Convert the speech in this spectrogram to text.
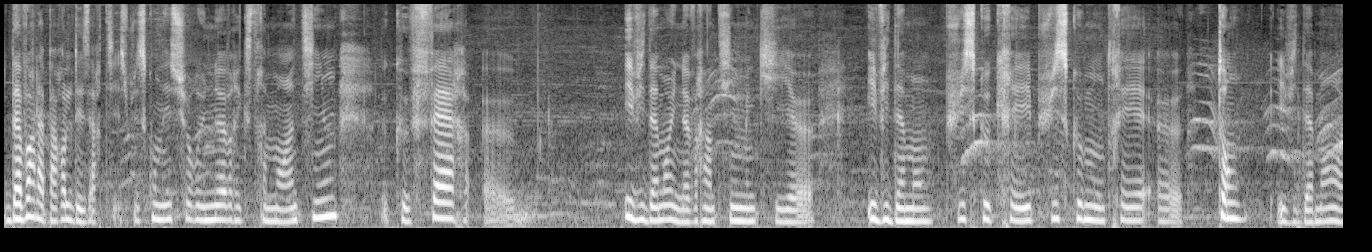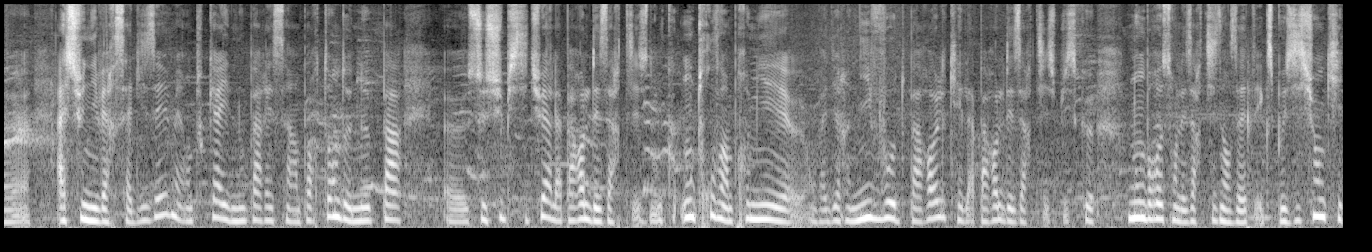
d'avoir la parole des artistes, puisqu'on est sur une œuvre extrêmement intime, que faire euh, évidemment une œuvre intime qui euh, évidemment puisque créer, puisque montrer tant évidemment à s'universaliser, mais en tout cas il nous paraissait important de ne pas euh, se substituer à la parole des artistes. Donc on trouve un premier, euh, on va dire, niveau de parole qui est la parole des artistes, puisque nombreux sont les artistes dans cette exposition qui,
